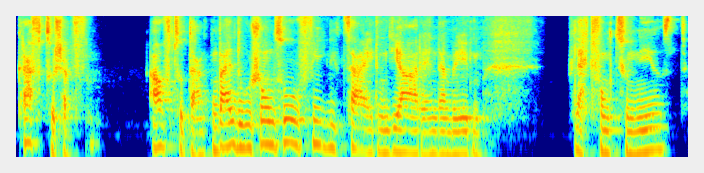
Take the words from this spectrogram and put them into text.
Kraft zu schöpfen, aufzutanken, weil du schon so viel Zeit und Jahre in deinem Leben vielleicht funktionierst,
